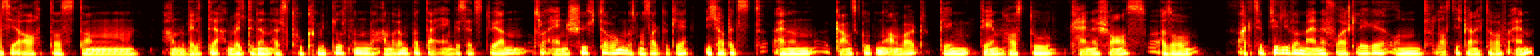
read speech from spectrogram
Sie auch, dass dann Anwälte, Anwältinnen als Druckmittel von einer anderen Partei eingesetzt werden, zur Einschüchterung, dass man sagt, okay, ich habe jetzt einen ganz guten Anwalt, gegen den hast du keine Chance, also akzeptiere lieber meine Vorschläge und lass dich gar nicht darauf ein?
